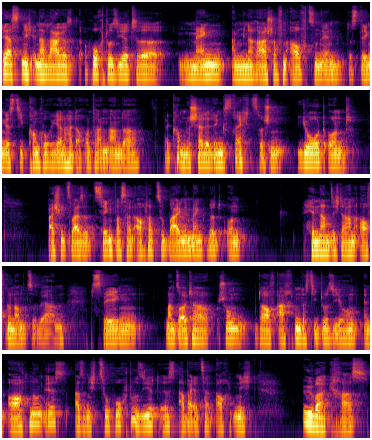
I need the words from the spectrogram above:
Der ist nicht in der Lage, hochdosierte Mengen an Mineralstoffen aufzunehmen. Das Ding ist, die konkurrieren halt auch untereinander. Da kommt eine Schelle links, rechts zwischen Jod und beispielsweise Zink, was halt auch dazu beigemengt wird und hindern sich daran, aufgenommen zu werden. Deswegen, man sollte schon darauf achten, dass die Dosierung in Ordnung ist, also nicht zu hoch dosiert ist, aber jetzt halt auch nicht überkrass.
